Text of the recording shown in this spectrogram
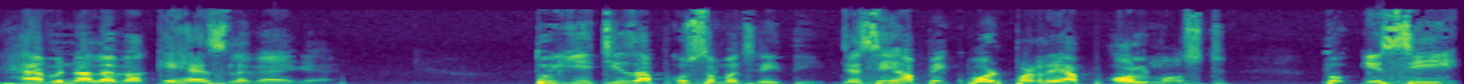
हैवना लगा के हैज़ लगाया गया है। तो ये चीज़ आपको समझनी थी। जैसे यहाँ पे एक वर्ड पढ़ रहे हैं आप ऑलमोस्ट तो इसी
